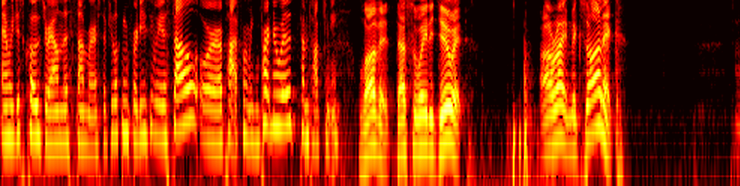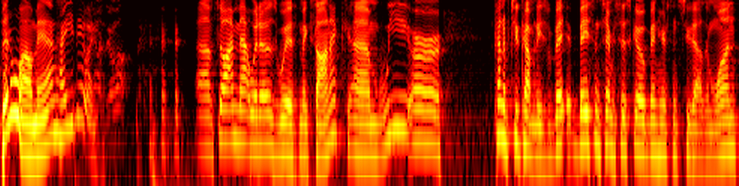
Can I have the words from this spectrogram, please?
and we just closed around this summer. So if you're looking for an easy way to sell or a platform we can partner with, come talk to me. Love it. That's the way to do it. All right, Mixonic. Been a while, man. How you doing? Doing Um, so I'm Matt Widows with Mixonic. Um, we are kind of two companies. We're ba- based in San Francisco, been here since 2001.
